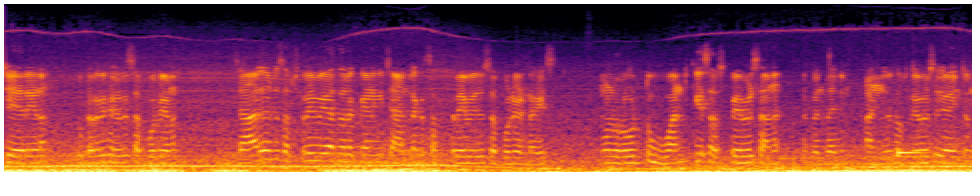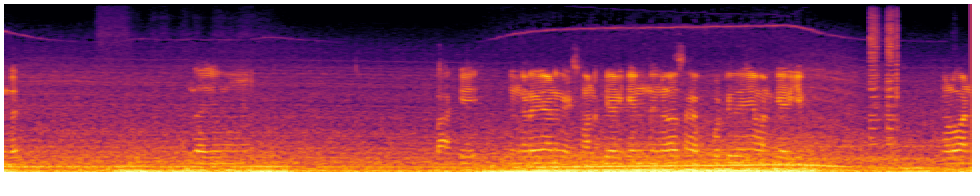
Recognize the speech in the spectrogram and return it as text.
ഷെയർ ചെയ്യണം കൂട്ടുകാർക്ക് ഷെയർ സപ്പോർട്ട് ചെയ്യണം. ചാനൽ സബ്സ്ക്രൈബ് ചെയ്യാത്തവരൊക്കെ ആണെങ്കിൽ ചാനലൊക്കെ സബ്സ്ക്രൈബ് ചെയ്ത് സപ്പോർട്ട് ചെയ്യേണ്ട ഗൈസ് നമ്മൾ റോഡ് ടു വൺ കെ ആണ്. അപ്പോൾ എന്തായാലും അഞ്ഞൂറ് സബ്സ്ക്രൈബേഴ്സ് കഴിഞ്ഞിട്ടുണ്ട് എന്തായാലും ബാക്കി നിങ്ങളുടെ കയ്യിലാണ് ഗൈസ് വൺ കെ അടിക്കാൻ നിങ്ങളെ സപ്പോർട്ട് ചെയ്ത് കഴിഞ്ഞാൽ വൺ കെ അടിക്കും നമ്മൾ വൺ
